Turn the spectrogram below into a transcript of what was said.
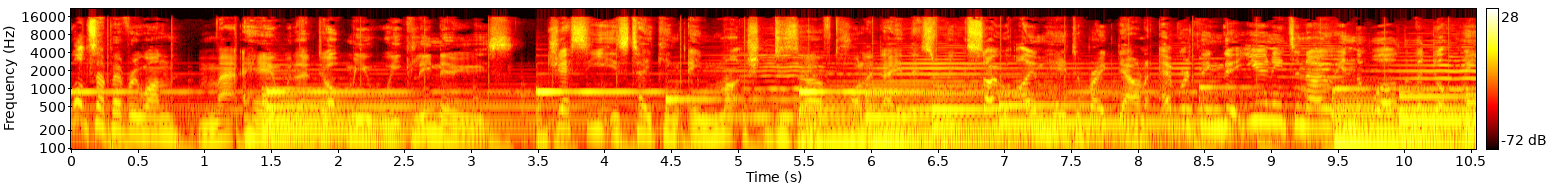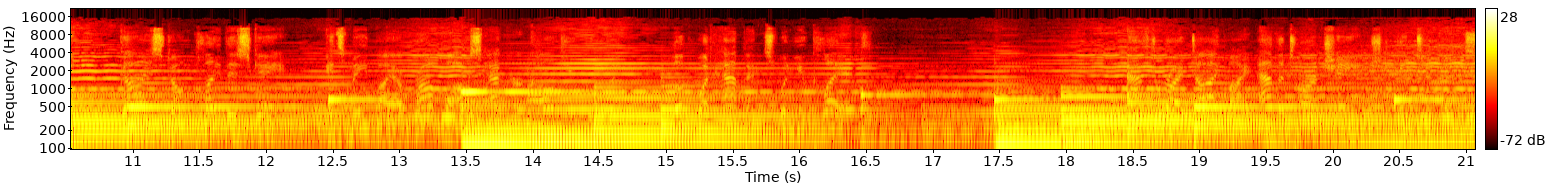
What's up everyone? Matt here with Adopt Me Weekly News. Jesse is taking a much deserved holiday this week, so I'm here to break down everything that you need to know in the world of Adopt Me. Guys, don't play this game. It's made by a Roblox hacker called YouBoy. Look what happens when you play it. After I died, my avatar changed into this.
